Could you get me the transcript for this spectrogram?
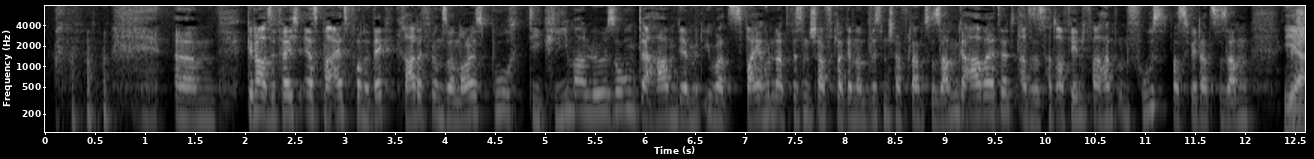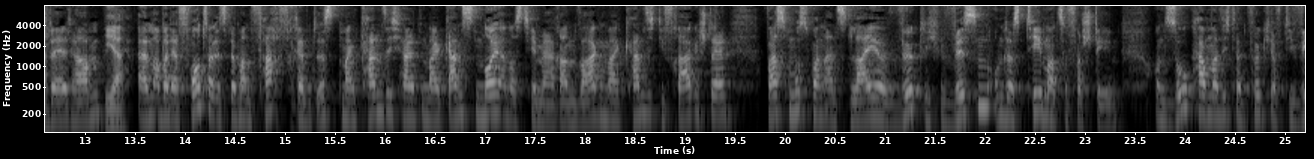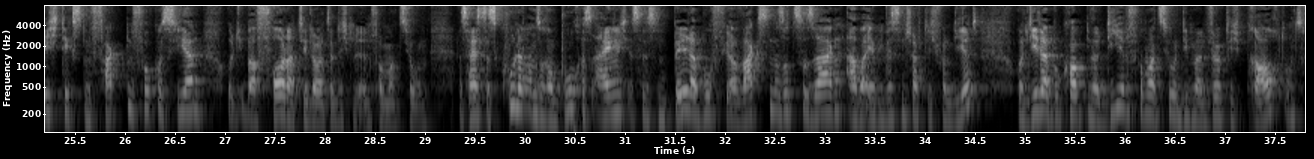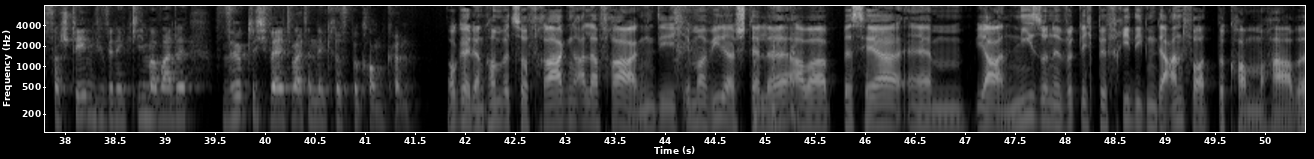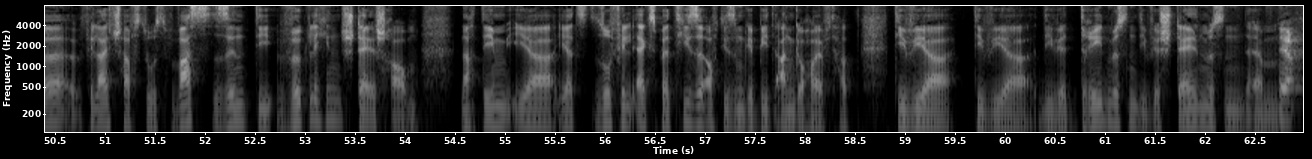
ähm, genau, also vielleicht erstmal eins vorneweg, gerade für unser neues Buch, Die Klimalösung, da haben wir mit über 200 Wissenschaftlerinnen und Wissenschaftlern zusammengearbeitet. Also es hat auf jeden Fall Hand und Fuß, was wir da zusammengestellt ja. haben. Ja. Ähm, aber der Vorteil ist, wenn man fachfremd ist, man kann sich halt mal ganz neu an das Thema heranwagen. Man kann sich die Frage stellen, was muss man als Laie wirklich wissen, um das Thema zu verstehen. Und so kann man sich dann wirklich auf die wichtigsten Fakten fokussieren und überfordert die Leute nicht mit Informationen. Das heißt, das Coole an unserem Buch ist eigentlich, es ist ein Bilderbuch für Erwachsene sozusagen, aber eben wissenschaftlich fundiert. Und jeder bekommt nur die Informationen, die man wirklich braucht, um zu verstehen, wie wir den Klimawandel wirklich weltweit in den Griff bekommen können. Okay, dann kommen wir zur Fragen aller Fragen, die ich immer wieder stelle, aber bisher ähm, ja nie so eine wirklich befriedigende Antwort bekommen habe. Vielleicht schaffst du es. Was sind die wirklichen Stellschrauben, nachdem ihr jetzt so viel Expertise auf diesem Gebiet angehäuft habt, die wir, die wir, die wir drehen müssen, die wir stellen müssen, ähm, ja.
